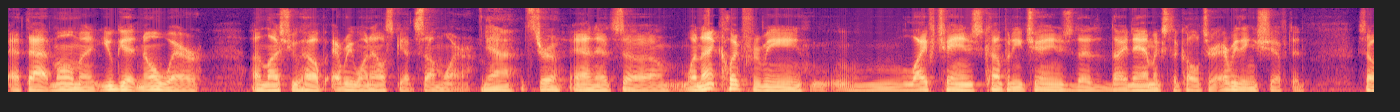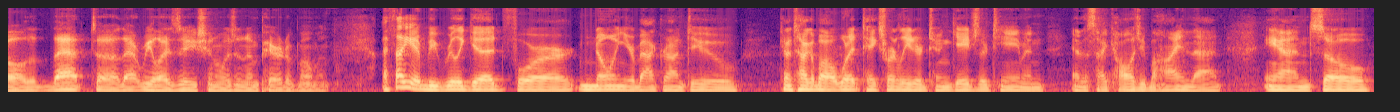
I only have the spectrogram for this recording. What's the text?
at that moment you get nowhere unless you help everyone else get somewhere. Yeah, it's true. And it's um, when that clicked for me, life changed, company changed, the dynamics, the culture, everything shifted. So that uh, that realization was an imperative moment. I thought it'd be really good for knowing your background to kind of talk about what it takes for a leader to engage their team and and the psychology behind that. And so,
